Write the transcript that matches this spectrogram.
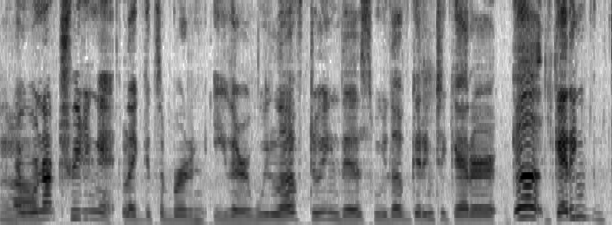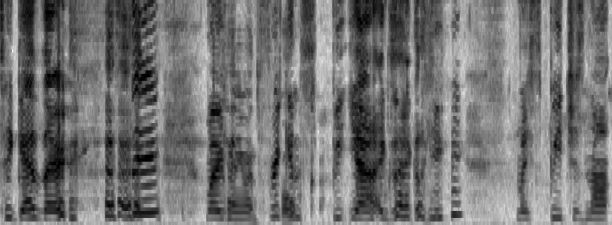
and we're not treating it like it's a burden either we love doing this we love getting together uh, getting together See? my Can't even freaking speech yeah exactly my speech is not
